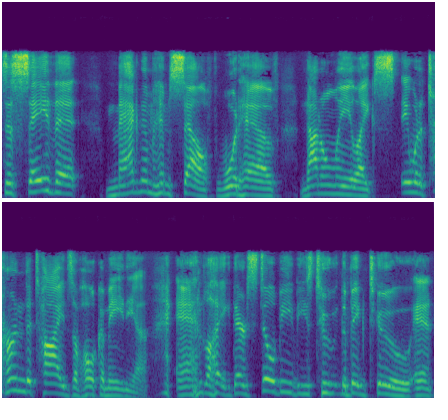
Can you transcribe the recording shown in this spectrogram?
to say that Magnum himself would have not only like it would have turned the tides of Hulkamania, and like there'd still be these two, the big two, and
